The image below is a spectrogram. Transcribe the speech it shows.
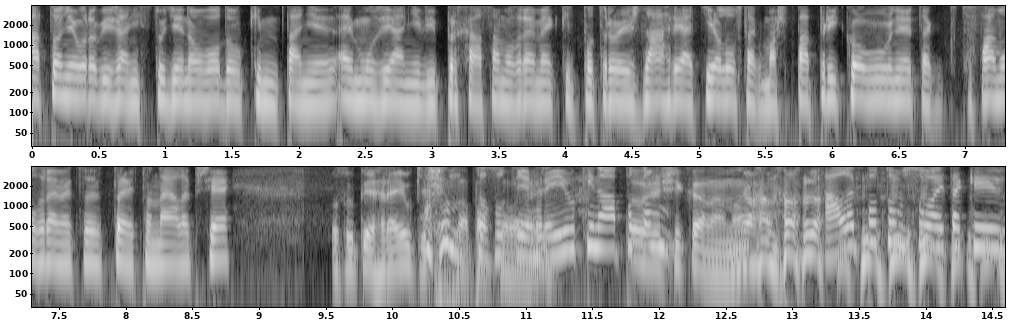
a to neurobíš ani studenou vodou, kým tá ne, emúzia nevyprchá. Samozrejme, keď potrebuješ zahriať telo, tak máš paprikovú, ne, tak to, samozrejme to, to je to najlepšie. To sú tie hrejúky To sú tie hrejúky, no a To potom... je šikana, no. Ale potom sú aj také,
